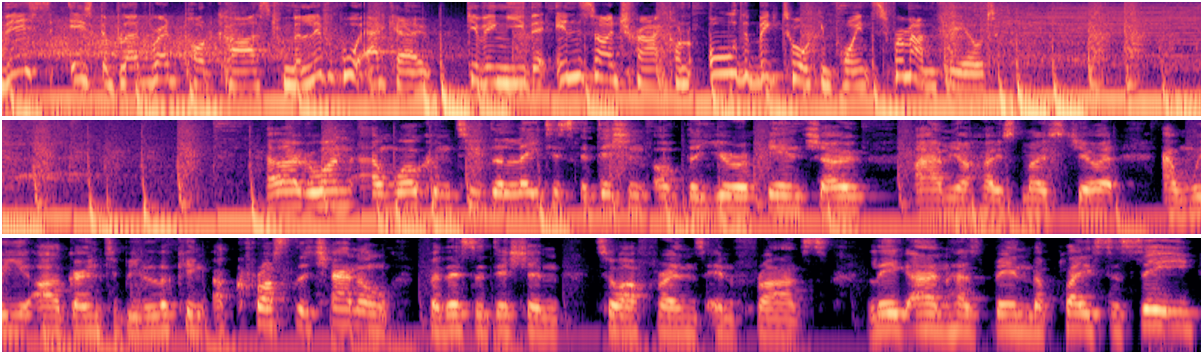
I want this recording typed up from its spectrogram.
This is the Blood Red podcast from the Liverpool Echo, giving you the inside track on all the big talking points from Anfield. Hello, everyone, and welcome to the latest edition of the European Show. I am your host, Mo Stewart, and we are going to be looking across the channel for this edition to our friends in France. Ligue 1 has been the place to see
